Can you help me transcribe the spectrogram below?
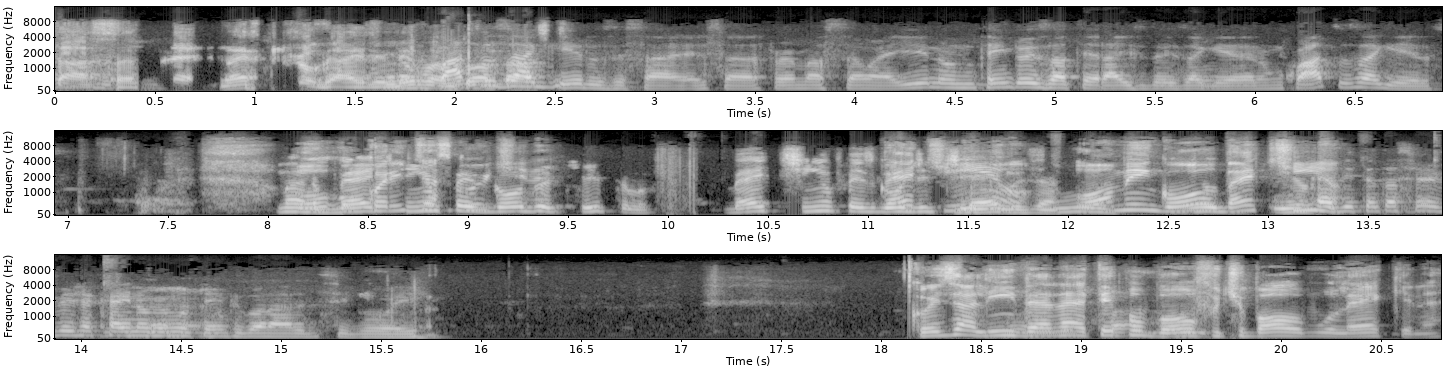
taça. É, não é pra jogar, ele levantou quatro a taça. zagueiros essa, essa formação aí. Não tem dois laterais e dois zagueiros, eram quatro zagueiros. Mano, O- o Betinho Corinthians fez curte, gol né? do título. Betinho fez gol de Betinho, título já. homem gol, Nunca Betinho. vi tanta cerveja cair ao mesmo tempo igual na hora desse gol aí. Coisa linda, né? Tempo bom, futebol moleque, né?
